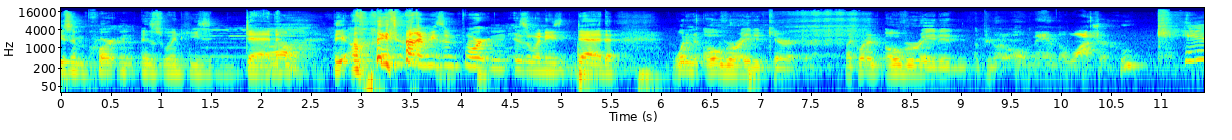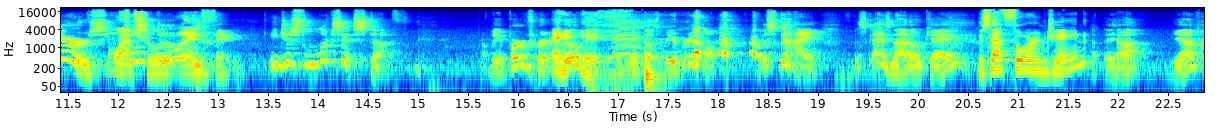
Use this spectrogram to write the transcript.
he's important is when he's dead. Oh. The only time he's important is when he's dead. What an overrated character. Like what an overrated. People are like, oh man, the Watcher. Who cares? He Oh, can't absolutely. do anything. He just looks at stuff. Probably a pervert. And he- I mean, let's be real. This guy. This guy's not okay. Is that Thor and Jane? Yeah, yeah,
